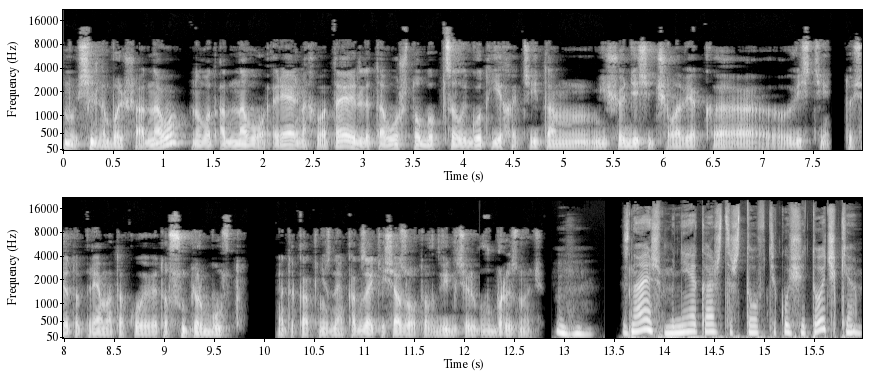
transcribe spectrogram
ну, сильно больше одного, но вот одного реально хватает для того, чтобы целый год ехать и там еще 10 человек э, вести. То есть это прямо такой, это супер boost. Это как, не знаю, как закись азота в двигатель вбрызнуть. Угу. Знаешь, мне кажется, что в текущей точке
